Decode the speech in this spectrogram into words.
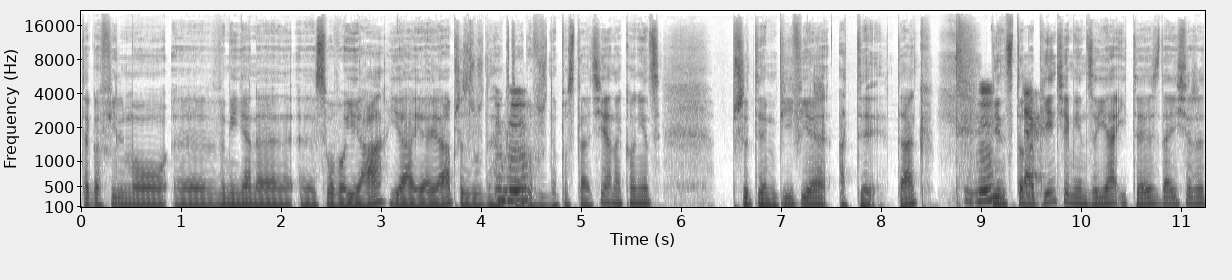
tego filmu e, wymieniane e, słowo ja, ja, ja, ja, przez różnych mhm. aktorów, różne postaci, a na koniec przy tym piwie, a ty, tak? Mhm, Więc to tak. napięcie między ja i ty, zdaje się, że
